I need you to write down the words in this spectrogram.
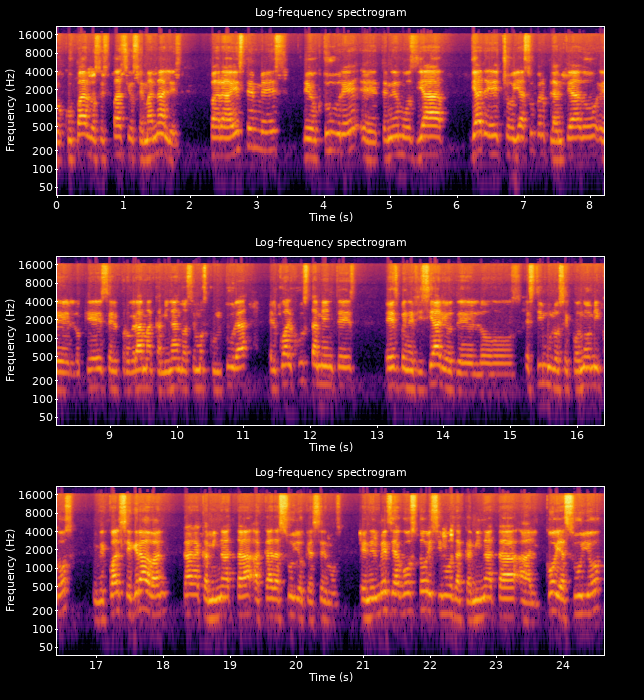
ocupar los espacios semanales. Para este mes de octubre tenemos ya, ya de hecho, ya súper planteado lo que es el programa Caminando Hacemos Cultura, el cual justamente es, es beneficiario de los estímulos económicos, en el cual se graban cada caminata a cada suyo que hacemos. En el mes de agosto hicimos la caminata al Coya Suyo,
